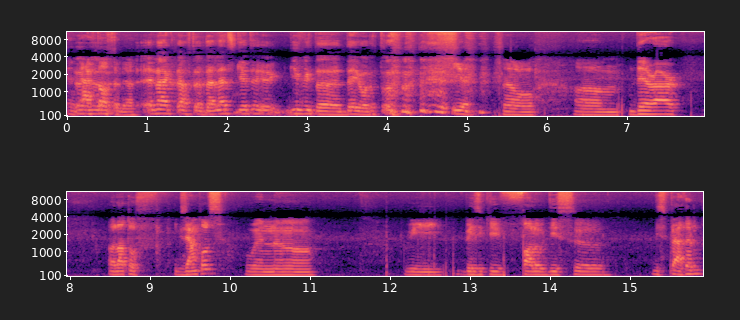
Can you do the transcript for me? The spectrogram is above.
and act uh, after that. And act after that. Let's get give it a day or two. yeah. So um, there are a lot of examples when uh, we basically follow this uh, this pattern.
